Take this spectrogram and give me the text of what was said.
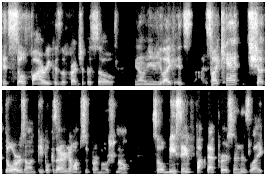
it's so fiery because the friendship is so you know you, you like it's so I can't shut doors on people because I already know I'm super emotional so me saying fuck that person is like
